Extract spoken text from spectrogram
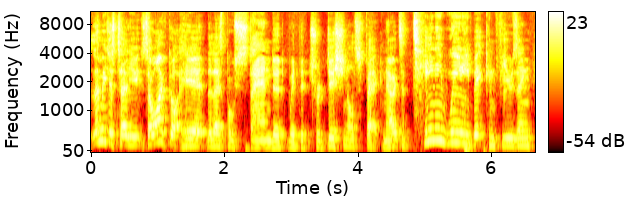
Let me just tell you, so I've got here the Les Paul Standard with the traditional spec. Now it's a teeny weeny bit confusing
